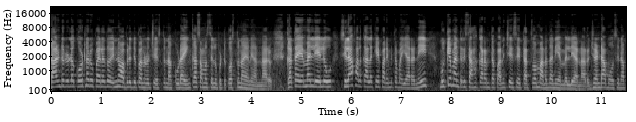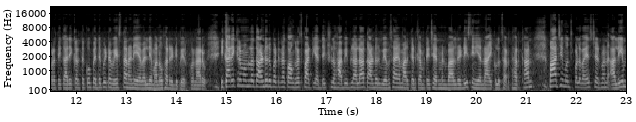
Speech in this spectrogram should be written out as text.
తాండూరులో కోట్ల రూపాయలతో ఎన్నో అభివృద్ధి పనులు చేస్తున్నా కూడా ఇంకా సమస్యలు పుట్టుకొస్తున్నాయని అన్నారు. గత ఎమ్మెల్యేలు శిలాఫలకాలకే పరిమితమయ్యారని ముఖ్యమంత్రి సహకారంతో పనిచేసే తత్వం మనదని ఎమ్మెల్యే అన్నారు. జెండా మోసిన ప్రతి కార్యకర్తకు పెద్దపీట వేస్తానని ఎమ్మెల్యే మనోహర్ రెడ్డి పేర్కొన్నారు. ఈ కార్యక్రమంలో తాండూరు పట్టణ కాంగ్రెస్ పార్టీ అధ్యక్షులు హబీబ్ లాలా తాండూరు వ్యవసాయ market committee chairman Balareddy senior నాయకులు సర్దార్ ఖాన్ మాజీ municipal vice chairman Aleem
